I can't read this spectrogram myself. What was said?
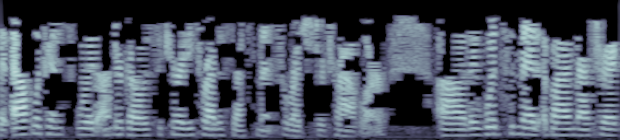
that applicants would undergo a security threat assessment for registered traveler. Uh, they would submit a biometric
